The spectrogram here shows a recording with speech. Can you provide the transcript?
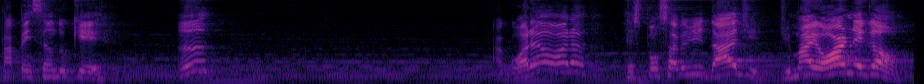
Tá pensando o quê? Hã? Agora é a hora. Responsabilidade de maior, negão.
